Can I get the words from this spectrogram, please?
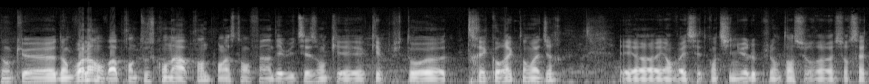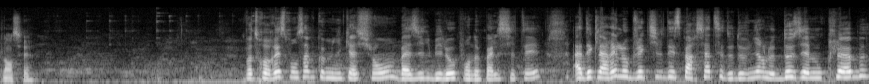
Donc, euh, donc voilà, on va prendre tout ce qu'on a à prendre. Pour l'instant, on fait un début de saison qui est, qui est plutôt euh, très correct, on va dire. Et, euh, et on va essayer de continuer le plus longtemps sur, euh, sur cette lancée. Votre responsable communication, Basile Bilot pour ne pas le citer, a déclaré l'objectif des Spartiates c'est de devenir le deuxième club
